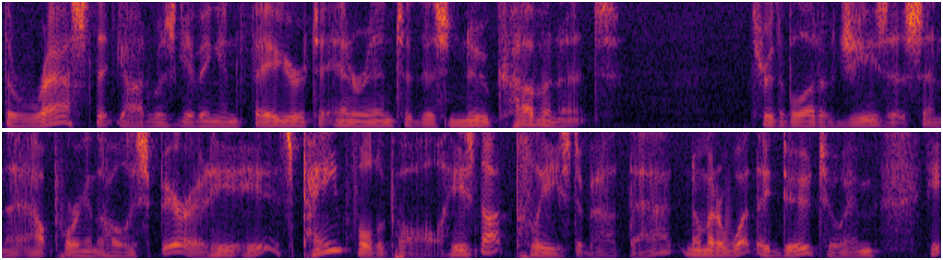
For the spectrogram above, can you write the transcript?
the rest that God was giving and failure to enter into this new covenant through the blood of Jesus and the outpouring of the Holy Spirit, he, he, it's painful to Paul. He's not pleased about that. No matter what they do to him, he,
